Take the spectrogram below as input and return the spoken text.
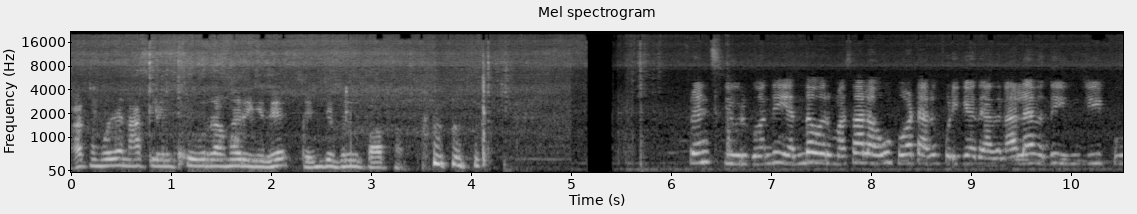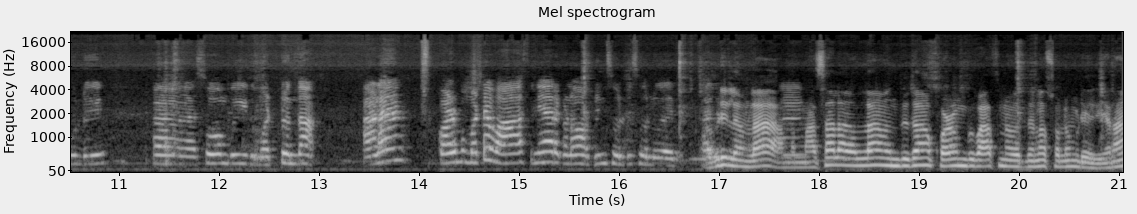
பார்க்கும்போதே நாக்கில் எடுத்து விடுற மாதிரி இருக்குது. செஞ்ச பிறகு பார்ப்போம். ஃப்ரெண்ட்ஸ் இவருக்கு வந்து எந்த ஒரு மசாலாவும் போட்டாலும் பிடிக்காது. அதனால வந்து இஞ்சி பூண்டு சோம்பு இது மட்டும்தான். ஆனா குழம்பு மட்டும் வாசனையா இருக்கணும் அப்படின்னு சொல்லிட்டு சொல்லுவாரு. அப்படி இல்லைங்களா? அந்த மசாலாவெல்லாம் வந்து தான் குழம்பு வாசனை வருதுலாம் சொல்ல முடியாது. ஏன்னா.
